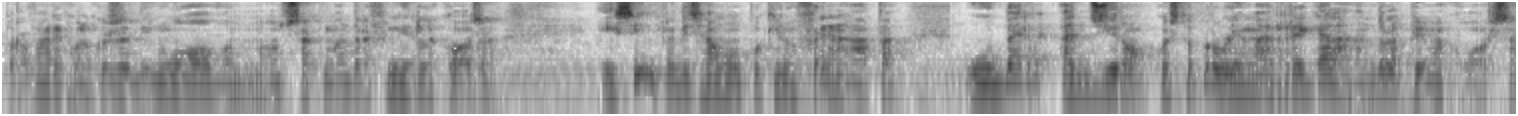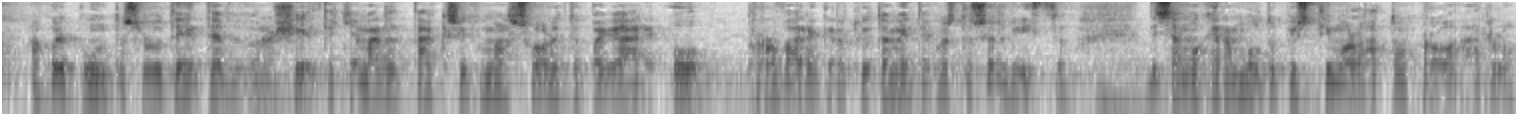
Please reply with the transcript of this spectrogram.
provare qualcosa di nuovo, non sa come andrà a finire la cosa e sempre diciamo un pochino frenata, Uber aggirò questo problema regalando la prima corsa. A quel punto se l'utente aveva una scelta, chiamare il taxi come al solito pagare o provare gratuitamente questo servizio, diciamo che era molto più stimolato a provarlo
